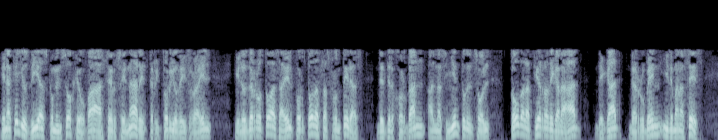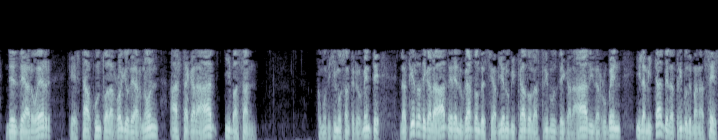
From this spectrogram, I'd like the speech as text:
En aquellos días comenzó Jehová a cercenar el territorio de Israel, y los derrotó a Sael por todas las fronteras, desde el Jordán al nacimiento del sol, toda la tierra de Galaad, de Gad, de Rubén y de Manasés, desde Aroer, que está junto al arroyo de Arnón, hasta Galaad y Basán. Como dijimos anteriormente, la tierra de Galaad era el lugar donde se habían ubicado las tribus de Galaad y de Rubén y la mitad de la tribu de Manasés,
